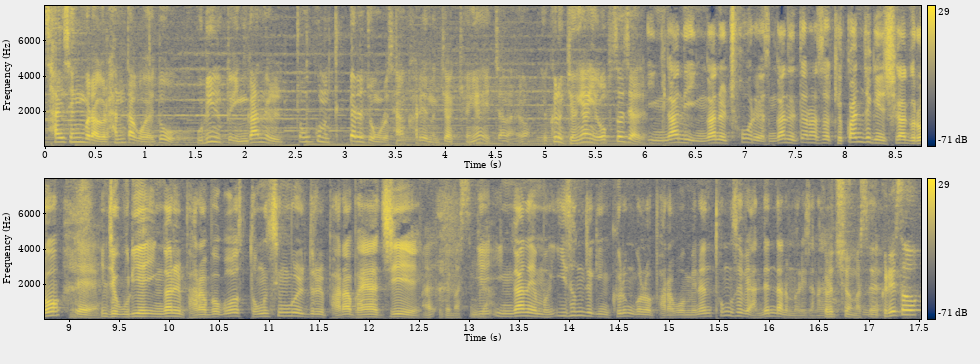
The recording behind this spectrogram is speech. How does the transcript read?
사회생물학을 한다고 해도 우리는 또 인간을 조금은 특별한 종으로 생각하려는 그냥 경향이 있잖아요. 그런 경향이 없어져야 돼. 인간이 인간을 초월해서 인간을 떠나서 객관적인 시각으로 네. 이제 우리의 인간을 바라보고 동식물들을 바라봐야지 아, 네, 맞습니다. 이게 인간의 뭐 이성적인 그런 걸로 바라보면은 통섭이 안 된다는 말이잖아요. 그렇죠, 맞습니다. 네. 그래서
